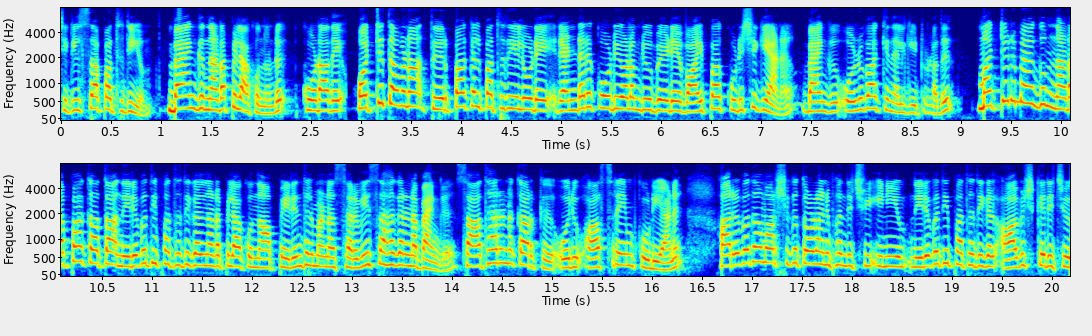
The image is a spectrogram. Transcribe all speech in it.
ചികിത്സാ പദ്ധതിയും ബാങ്ക് നടപ്പിലാക്കുന്നുണ്ട്. കൂടാതെ ഒറ്റത്തവണ തീർപ്പാക്കൽ പദ്ധതിയിലൂടെ രണ്ടര കോടിയോളം രൂപയുടെ വായ്പാ കുടിശ്ശികയാണ് ബാങ്ക് ഒഴിവാക്കി നൽകിയിട്ടുള്ളത്. മറ്റൊരു ബാങ്കും നടപ്പാക്കാത്ത നിരവധി പദ്ധതികൾ നടപ്പിലാക്കുന്ന പെരിന്തൽമണ്ണ സർവീസ് സഹകരണ ബാങ്ക് സാധാരണക്കാർക്ക് ഒരു ആശ്രയം കൂടിയാണ്. അറുപതാം വാർഷികത്തോടനുബന്ധിച്ച് ഇനിയും നിരവധി പദ്ധതികൾ ആവിഷ്കരിച്ച്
